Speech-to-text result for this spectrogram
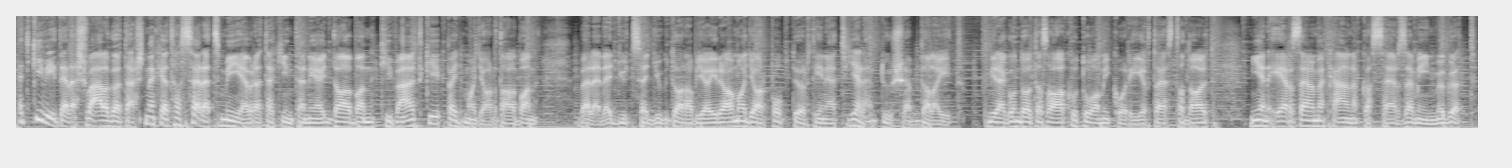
Egy kivételes válogatás neked, ha szeretsz mélyebbre tekinteni egy dalban, kivált kép egy magyar dalban. Veled együtt szedjük darabjaira a magyar pop történet jelentősebb dalait. Mire gondolt az alkotó, amikor írta ezt a dalt? Milyen érzelmek állnak a szerzemény mögött?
